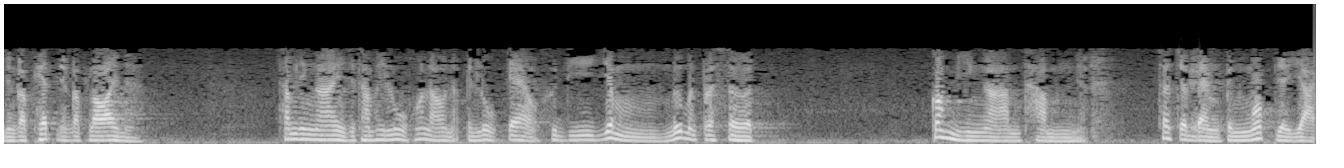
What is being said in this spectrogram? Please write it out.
อย่างกับเพชรอย่างกับพลอยเนะี่ยทำยังไงจะทำให้ลูกของเราเนะ่ะ เป็นลูกแก้วคือดีเยี่ยมหรือมันประเสริฐ ก็มีงานทำเนี่ย ถ้าจะแบ่งเป็นงบใหญ่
